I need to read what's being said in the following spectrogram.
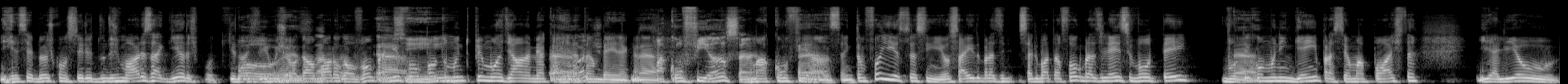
e receber os conselhos de um dos maiores zagueiros, pô, que nós Pô, vimos jogar o Mauro. Galvão, pra É. mim foi um ponto muito primordial na minha carreira lógico. também, né, cara? É. Uma confiança, né? Uma confiança. Então foi isso, assim, eu saí do Brasil, saí do Botafogo, brasiliense, voltei, voltei É. como ninguém pra ser uma aposta. E ali eu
